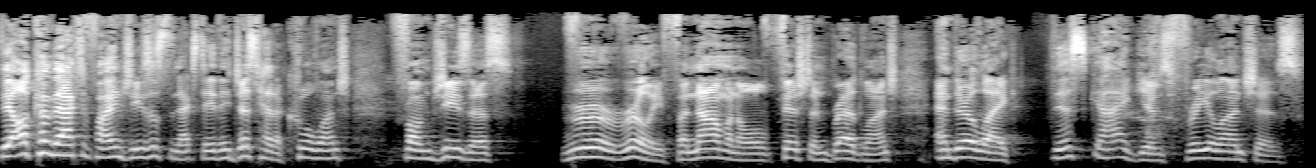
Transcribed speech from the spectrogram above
They all come back to find Jesus the next day. They just had a cool lunch from Jesus, really phenomenal fish and bread lunch, and they're like, this guy gives free lunches.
